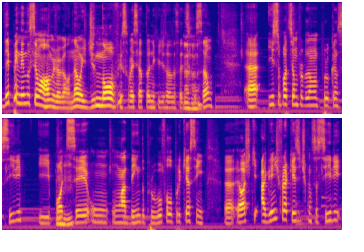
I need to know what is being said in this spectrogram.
dependendo se o Mahomes jogar ou não, e de novo isso vai ser a tônica de toda essa discussão, uh, isso pode ser um problema pro Kansas City e pode uhum. ser um, um adendo pro Buffalo, porque assim, uh, eu acho que a grande fraqueza de Kansas City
